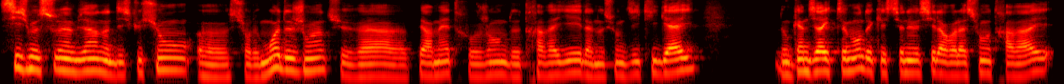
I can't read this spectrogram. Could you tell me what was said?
si je me souviens bien, notre discussion euh, sur le mois de juin, tu vas permettre aux gens de travailler la notion d'ikigai, donc indirectement de questionner aussi la relation au travail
